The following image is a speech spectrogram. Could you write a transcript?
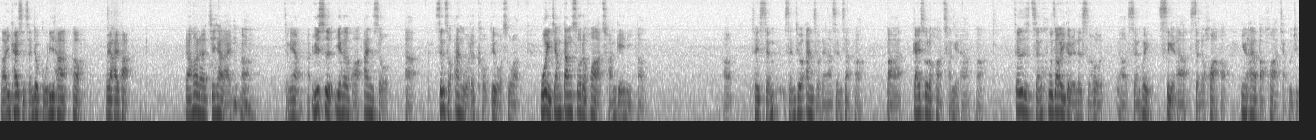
啊一开始神就鼓励他啊不要害怕，然后呢接下来啊。怎么样？于是耶和华按手啊，伸手按我的口，对我说啊，我已将当说的话传给你啊。好，所以神神就按手在他身上啊，把该说的话传给他啊。这是神呼召一个人的时候啊，神会赐给他神的话啊，因为他要把话讲出去，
